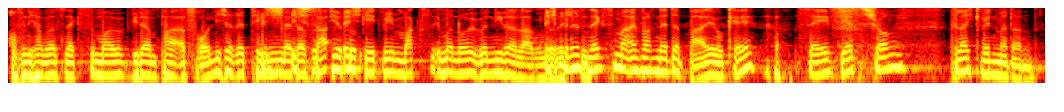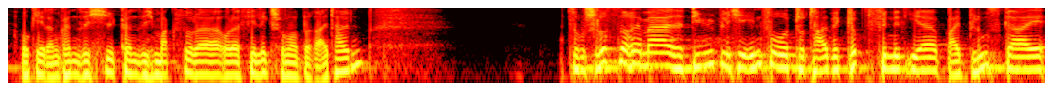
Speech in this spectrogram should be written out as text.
Hoffentlich haben wir das nächste Mal wieder ein paar erfreulichere Themen, ich, dass ich, es dir so geht wie Max immer nur über Niederlagen Ich bin das nächste Mal einfach nicht dabei, okay? Safe jetzt schon. Vielleicht gewinnen wir dann. Okay, dann können sich, können sich Max oder, oder Felix schon mal bereithalten. Zum Schluss noch immer die übliche Info, total beklubbt findet ihr bei Blue Sky,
